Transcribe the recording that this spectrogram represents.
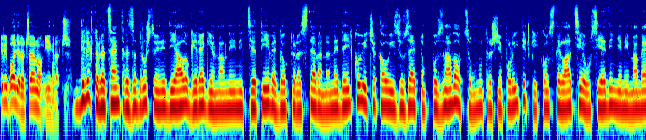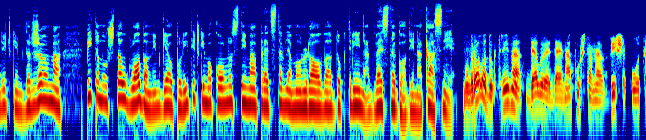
ili bolje rečeno igrač. Direktora Centra za društveni dijalog i regionalne inicijative doktora Stevana Nedeljkovića kao izuzetnog poznavaoca unutrašnje političke konstelacije u Sjedinjenim američkim državama, pitamo šta u globalnim geopolitičkim okolnostima predstavlja Monroeova doktrina 200 godina kasnije. Monroeova doktrina deluje da je napuštana više puta,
